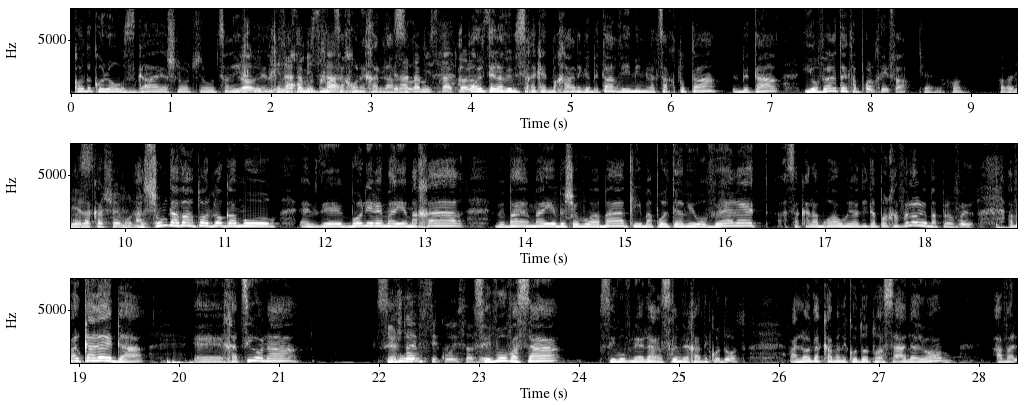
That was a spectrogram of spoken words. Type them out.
קודם כל לא הושגה, יש לו, הוא צריך לא, מבחינת לפחות עוד. ניצחון אחד מבחינת לעשות. המשחק, לא הפועל. תל אביב משחקת מחר נגד ביתר, ואם היא מנצחת אותה, את ביתר, היא עוברת את הפועל חיפה. כן, נכון. אבל יהיה לה קשה מול אז בית"ר. שום דבר פה עוד לא גמור, זה- בוא נראה מה יהיה מחר, ומה מה יהיה בשבוע הבא, כי אם הפועל תל אביב עוברת, הסכנה ברורה ומיידית הפועל חיפה לא יהיה בפלייאוף. אבל כרגע, אה, חצי עונה, סיבוב. סיבוב עשה, סיבוב נהדר, 21 נקודות. אני לא יודע כמה נקודות הוא עשה עד היום, אבל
